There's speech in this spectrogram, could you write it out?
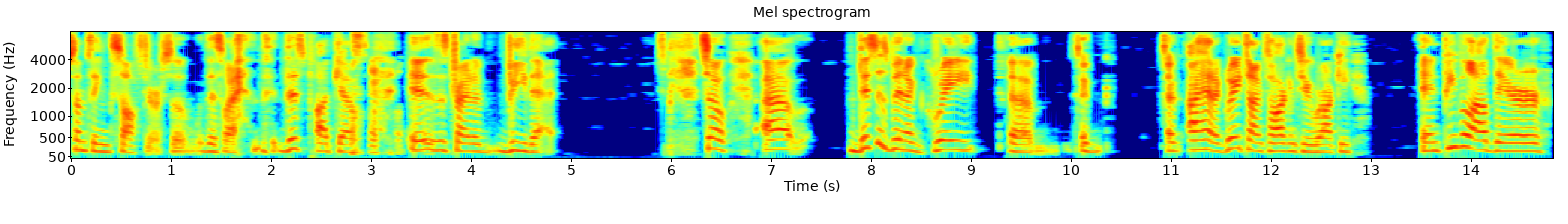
something softer. So this why this podcast is trying to be that. So, uh, this has been a great, uh, a, a, I had a great time talking to you, Rocky. And people out there,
